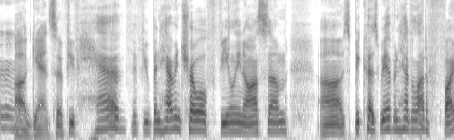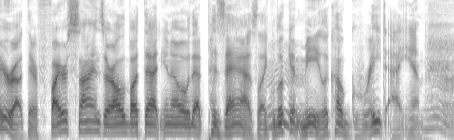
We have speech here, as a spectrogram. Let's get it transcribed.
again. So if you've have if you've been having trouble feeling awesome, uh, it's because we haven't had a lot of fire out there. Fire signs are all about that, you know, that pizzazz. Like, look at Mm. me, look how great I am. Yeah.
